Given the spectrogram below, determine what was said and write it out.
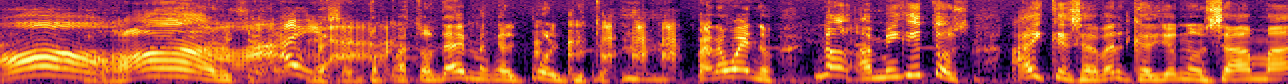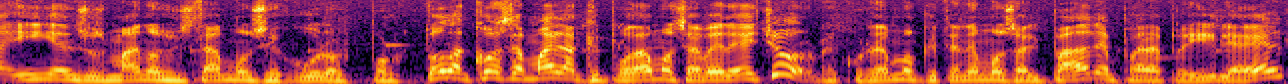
Oh. Ah, Ay, me siento pastor Delme en el púlpito. Pero bueno, no, amiguitos, hay que saber que Dios nos ama y en sus manos estamos seguros. Por toda cosa mala que podamos haber hecho, recordemos que tenemos al Padre para pedirle a Él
